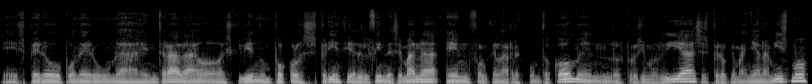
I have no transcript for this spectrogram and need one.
espero poner una entrada o escribiendo un poco las experiencias del fin de semana en folkenlared.com en los próximos días, espero que mañana mismo.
